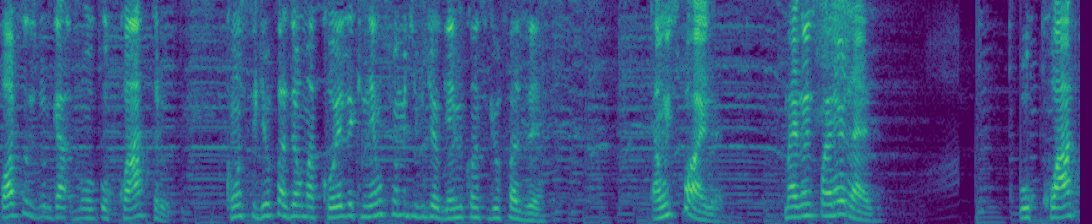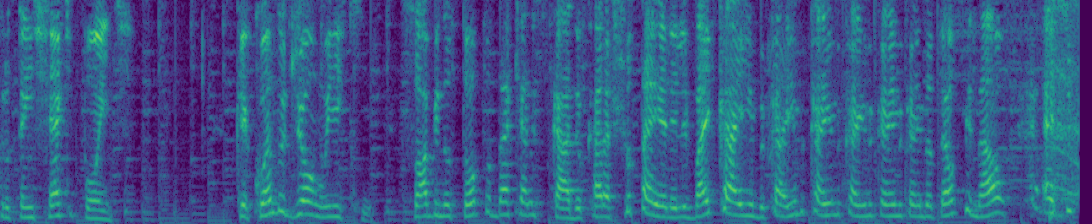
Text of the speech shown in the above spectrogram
posso o, o 4 conseguiu fazer uma coisa que nenhum filme de videogame conseguiu fazer. É um spoiler, mas é um spoiler leve. O 4 tem checkpoint. Porque quando o John Wick sobe no topo daquela escada e o cara chuta ele, ele vai caindo, caindo, caindo, caindo, caindo, caindo até o final. É tipo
